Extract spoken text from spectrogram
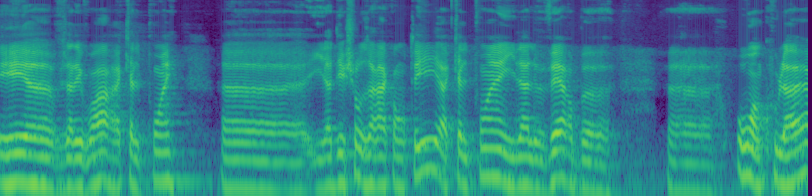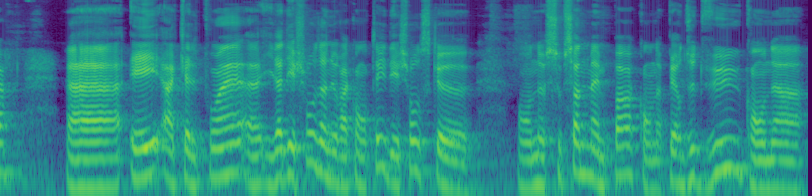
Et vous allez voir à quel point il a des choses à raconter, à quel point il a le verbe haut en couleur. et à quel point il a des choses à nous raconter, des choses que on ne soupçonne même pas, qu'on a perdu de vue, qu'on a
